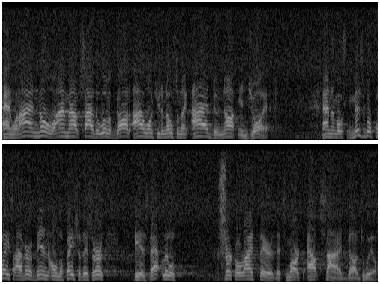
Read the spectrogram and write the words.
And when I know I'm outside the will of God, I want you to know something. I do not enjoy it. And the most miserable place I've ever been on the face of this earth is that little circle right there that's marked outside God's will.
